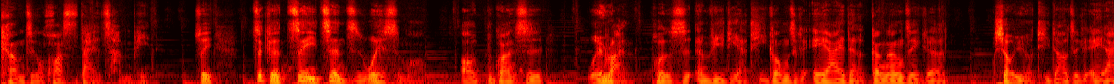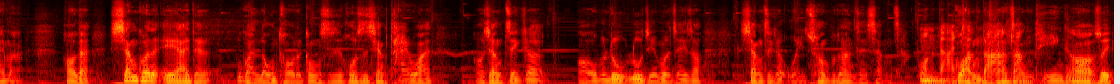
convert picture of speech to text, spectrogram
.com 这种划时代的产品，所以这个这一阵子为什么哦，不管是微软或者是 NVIDIA 提供这个 AI 的，刚刚这个校友有提到这个 AI 嘛，好，那相关的 AI 的不管龙头的公司，或是像台湾，好像这个哦，我们录录节目的这一周。像这个伟创不断在上涨，广达广达涨停哦，所以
